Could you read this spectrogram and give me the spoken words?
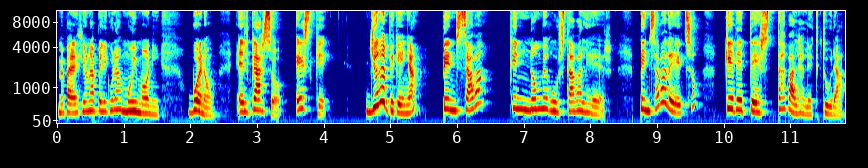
me pareció una película muy money. Bueno, el caso es que yo de pequeña pensaba que no me gustaba leer. Pensaba, de hecho, que detestaba la lectura.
